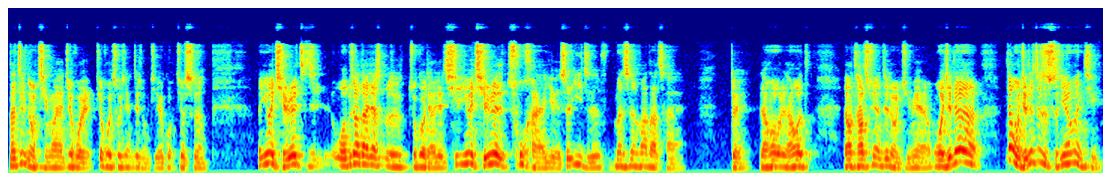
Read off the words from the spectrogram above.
那这种情况下，就会就会出现这种结果，就是。因为奇瑞自己，我不知道大家是不是足够了解奇，因为奇瑞出海也是一直闷声发大财，对，然后然后然后它出现这种局面，我觉得，但我觉得这是时间问题，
